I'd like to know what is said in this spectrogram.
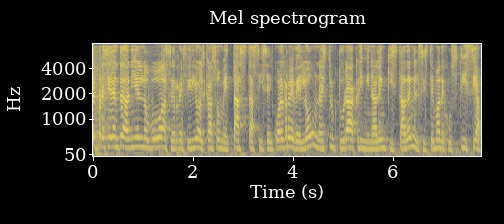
El presidente Daniel Novoa se refirió al caso Metástasis, el cual reveló una estructura criminal enquistada en el sistema de justicia.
